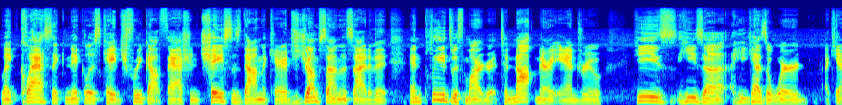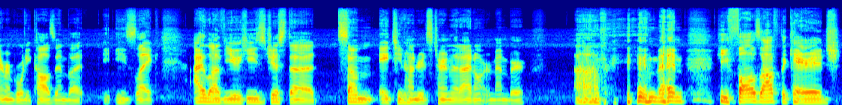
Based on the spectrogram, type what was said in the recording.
like classic Nicolas Cage freak out fashion, chases down the carriage, jumps on the side of it, and pleads with Margaret to not marry Andrew. He's he's uh he has a word I can't remember what he calls him, but he's like, I love you. He's just uh, some 1800s term that I don't remember. Um, and then he falls off the carriage,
